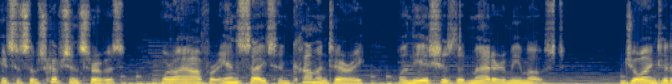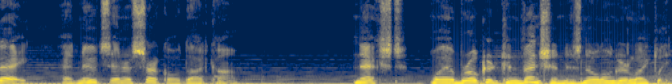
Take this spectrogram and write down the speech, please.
It's a subscription service where I offer insights and commentary on the issues that matter to me most. Join today at newtsinnercircle.com. Next, why a brokered convention is no longer likely.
